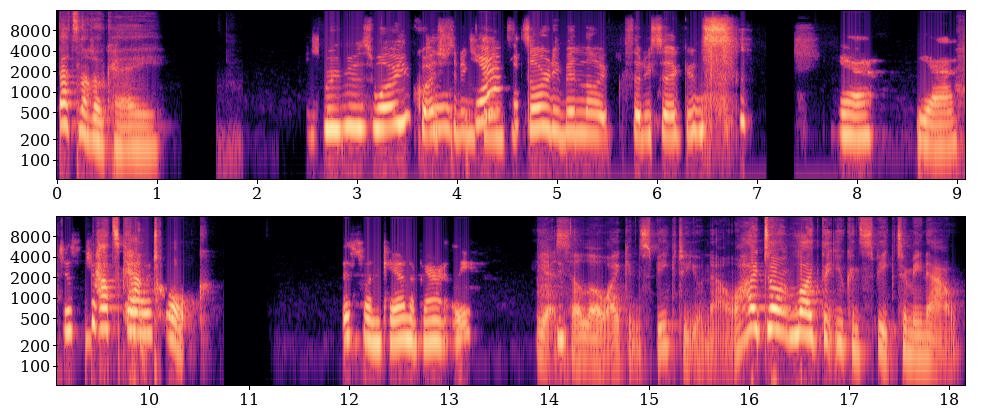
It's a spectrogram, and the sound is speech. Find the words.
That's not okay. Remus, why are you questioning yeah, things? It's already been like 30 seconds. Yeah, yeah. Just, just Cats can't with- talk. This one can apparently. Yes, hello, I can speak to you now. I don't like that you can speak to me now.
